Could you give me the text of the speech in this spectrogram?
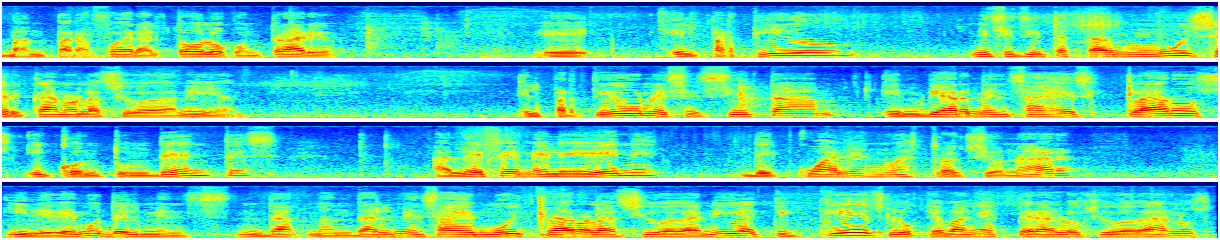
van para afuera, todo lo contrario. Eh, el partido necesita estar muy cercano a la ciudadanía el partido necesita enviar mensajes claros y contundentes al FMLN de cuál es nuestro accionar y debemos mandar el mensaje muy claro a la ciudadanía que qué es lo que van a esperar los ciudadanos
